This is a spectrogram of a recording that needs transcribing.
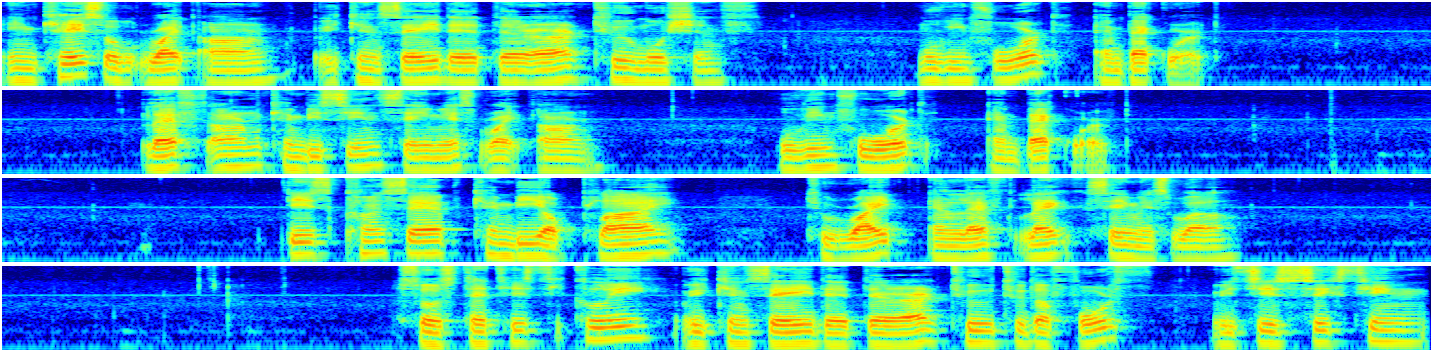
In case of right arm, we can say that there are two motions, moving forward and backward. Left arm can be seen same as right arm moving forward and backward. This concept can be applied to right and left leg same as well. So statistically, we can say that there are 2 to the 4th, which is 16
